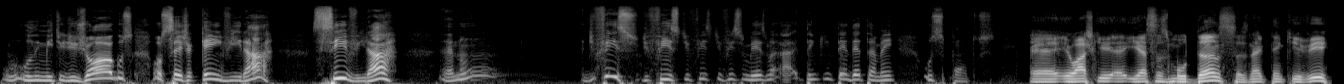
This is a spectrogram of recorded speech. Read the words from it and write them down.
o, o limite de jogos? Ou seja, quem virá, se virar, é, não, é difícil, difícil, difícil, difícil mesmo. Ah, tem que entender também os pontos. É, eu acho que e essas mudanças, né, que tem que vir,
